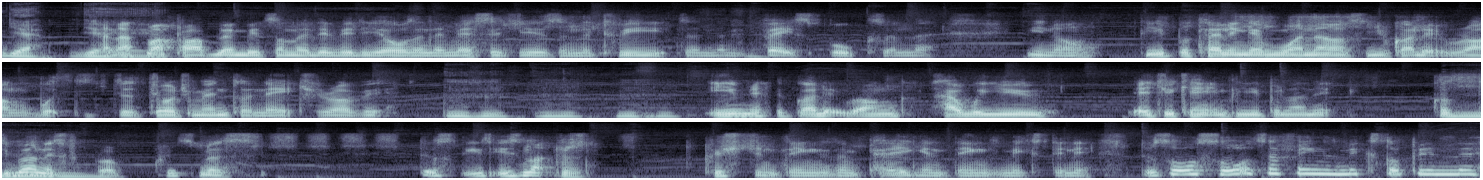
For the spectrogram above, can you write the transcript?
Yeah, yeah. and that's yeah, my problem with some of the videos and the messages and the tweets and the Facebooks and the, you know, people telling everyone else you got it wrong, but the judgmental nature of it. Mhm, mhm, mhm. Even if they got it wrong, how are you educating people on it? Because to be honest, bro, Christmas, just, it's, it's not just Christian things and pagan things mixed in it. There's all sorts of things mixed up in there.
